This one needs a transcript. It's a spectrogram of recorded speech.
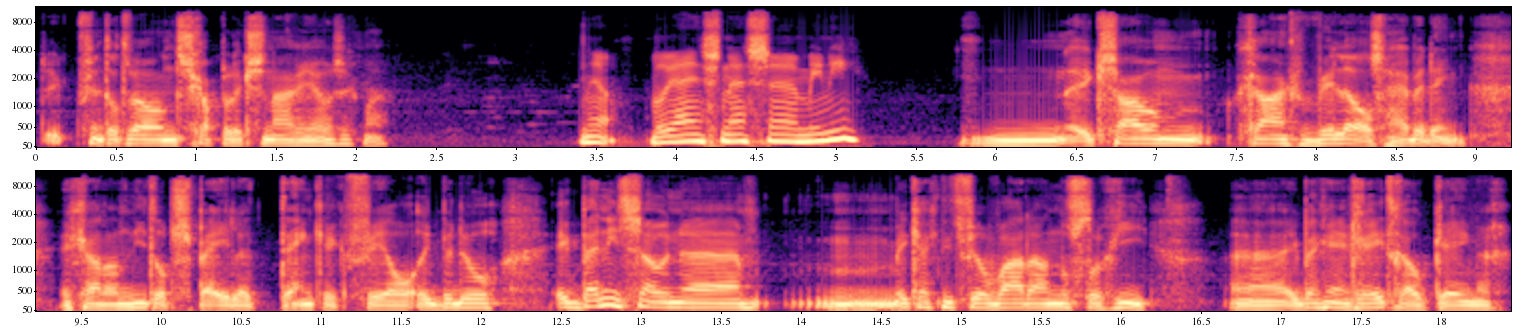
de- ik vind dat wel een schappelijk scenario, zeg maar. Ja. Wil jij een SNES eh, Mini? Mm, Ik zou hem graag willen als hebbeding. Ik ga er niet op spelen, denk ik veel. Ik bedoel, ik ben niet zo'n. eh, mm, ik krijg niet veel waarde aan nostalgie. Eh, ik ben geen retro gamer.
